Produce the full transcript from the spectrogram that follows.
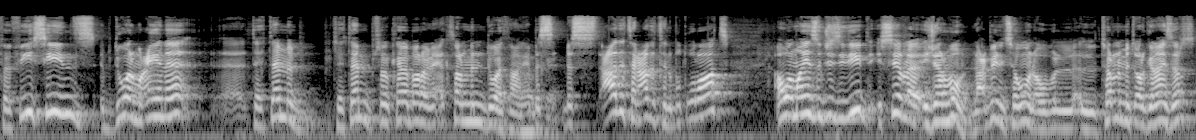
ففي scenes بدول معينة آه، تهتم تهتم بسول كاليبر يعني أكثر من دول ثانية بس أوكي. بس عادة عادة البطولات أول ما ينزل جزء جديد يصير له- يجربون لاعبين يسوون أو ال tournament organizers.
